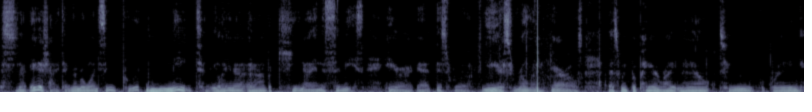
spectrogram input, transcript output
uh, Iga Swiatek, number one seed, could meet Elena Rybakina in the semis here at this year's Roland Garros. As we prepare right now to bring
